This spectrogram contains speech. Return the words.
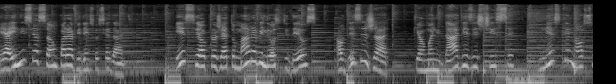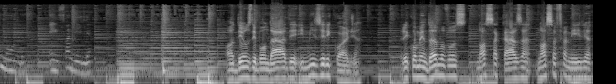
é a iniciação para a vida em sociedade. Esse é o projeto maravilhoso de Deus ao desejar que a humanidade existisse neste nosso mundo, em família. Ó Deus de bondade e misericórdia, recomendamos-vos nossa casa, nossa família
